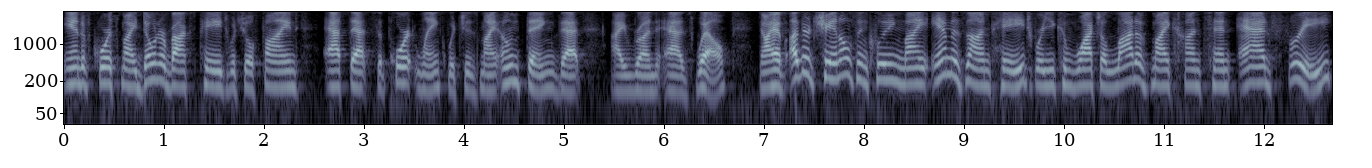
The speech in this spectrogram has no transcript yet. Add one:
and of course my donor box page, which you'll find at that support link, which is my own thing that I run as well. Now, I have other channels, including my Amazon page, where you can watch a lot of my content ad free,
